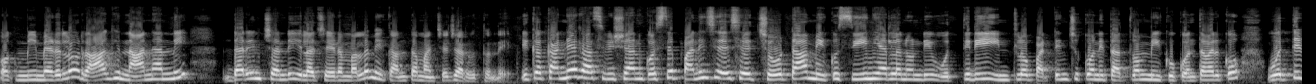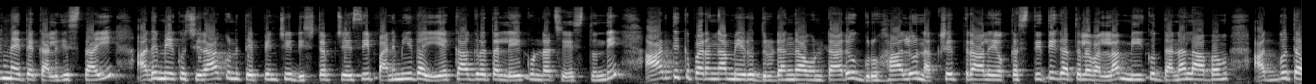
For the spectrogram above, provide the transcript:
ఒక మీ మెడలో రాగి నాణ్యాన్ని ధరించండి. ఇలా చేయడం వల్ల మీకు అంత మంచి జరుగుతుంది. ఇక కన్యా రాశి విషయానికి వస్తే పని చేసే చోట మీకు సీనియర్ల నుండి ఒత్తిడి ఇంట్లో పట్టించుకొని తత్వం మీకు కొంతవరకు ఒత్తిడిని అయితే కలిగిస్తాయి. అది మీకు చిరాకును తెప్పించి డిస్టర్బ్ చేసి పని మీద ఏకాగ్రత లేకుండా చేస్తుంది. ఆర్థిక పరంగా మీరు దృఢంగా ఉంటారు. గృహాలు నక్షత్రాల యొక్క స్థితిగతుల వల్ల మీకు ధన లాభం అద్భుత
